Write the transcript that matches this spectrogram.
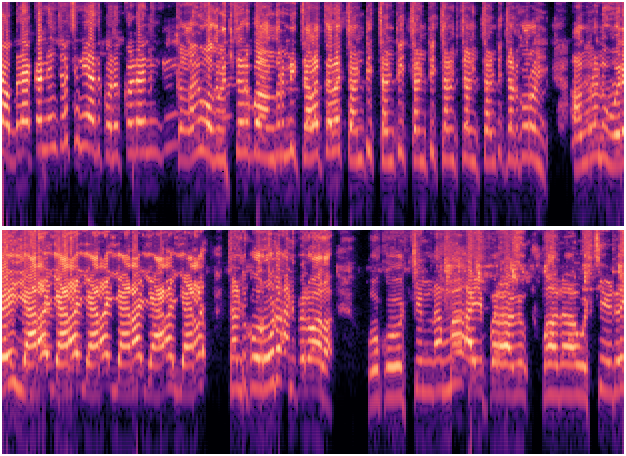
డబ్బులు ఎక్కడి నుంచి వచ్చినాయి అది కొనుక్కోవడానికి? కానీ ఒకరు ఇచ్చారు బా అందరూ నీ చాలా చాలా చంటి చంటి చంటి చంటి చంటి చంటి చడుకోరండి అందరూ ఒరే యారా యారా యారా యారా యారా యారా చంటుకోరోడు అని పిలవాల. ఒక వచ్చిందమ్మ అయిపోరాదు మాదా వచ్చేడే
